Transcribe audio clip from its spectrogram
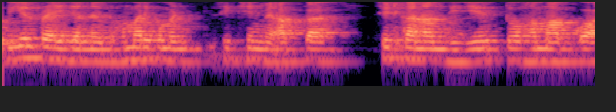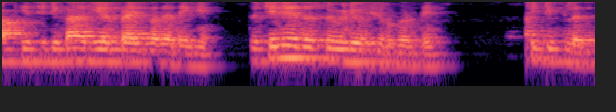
रियल प्राइस जानना है तो हमारे कमेंट सेक्शन में आपका सिटी का नाम दीजिए तो हम आपको आपकी सिटी का रियल प्राइस बता देंगे। तो चलिए दोस्तों वीडियो शुरू करते हैं। सिटी प्लस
